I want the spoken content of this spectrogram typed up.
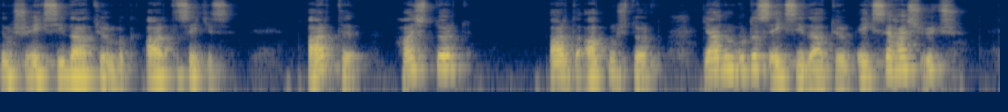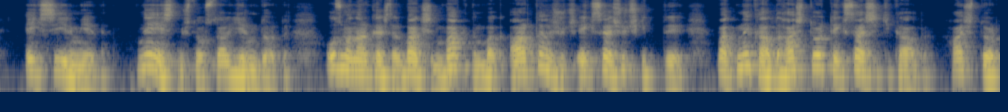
mi? Şu eksiyi dağıtıyorum bak. Artı 8 artı H4 artı 64 geldim burada eksiyi dağıtıyorum. Eksi H3 eksi 27. Ne eşitmiş dostlar? 24'e. O zaman arkadaşlar bak şimdi baktım bak artı H3 eksi H3 gitti. Bak ne kaldı? H4 eksi H2 kaldı. H4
